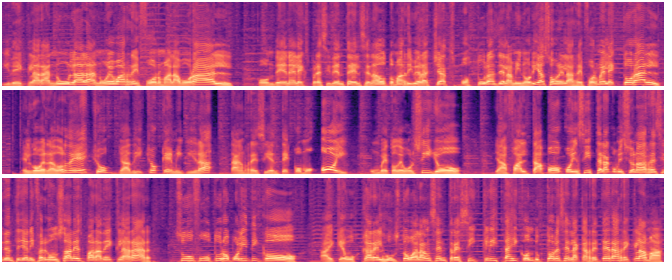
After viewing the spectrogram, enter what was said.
y declara nula la nueva reforma laboral. Condena el expresidente del Senado Tomás Rivera Chats posturas de la minoría sobre la reforma electoral. El gobernador, de hecho, ya ha dicho que emitirá tan reciente como hoy un veto de bolsillo. Ya falta poco, insiste la comisionada residente Jennifer González para declarar su futuro político. Hay que buscar el justo balance entre ciclistas y conductores en la carretera, reclama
